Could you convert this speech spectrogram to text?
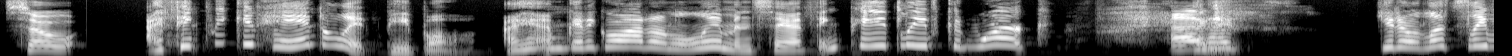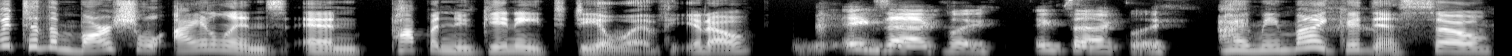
So I think we can handle it, people. I, I'm going to go out on a limb and say I think paid leave could work. And I, you know, let's leave it to the Marshall Islands and Papua New Guinea to deal with. You know, exactly. Exactly. I mean, my goodness. So,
